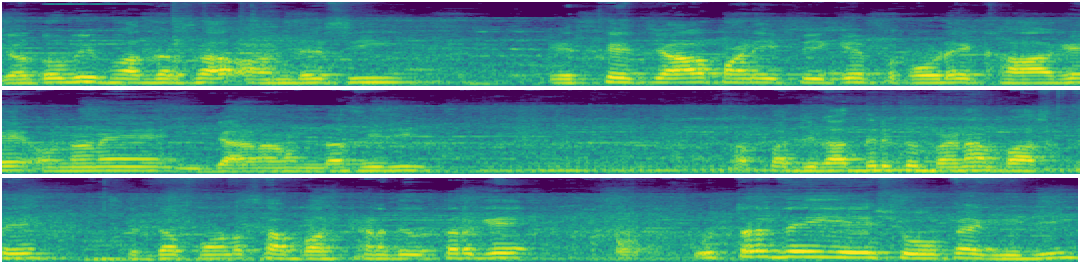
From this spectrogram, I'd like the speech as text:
ਜਦੋਂ ਵੀ ਫਾਦਰ ਸਾਹਿਬ ਆਉਂਦੇ ਸੀ ਇੱਥੇ ਚਾਹ ਪਾਣੀ ਪੀ ਕੇ ਪਕੌੜੇ ਖਾ ਕੇ ਉਹਨਾਂ ਨੇ ਜਾਣਾ ਹੁੰਦਾ ਸੀ ਜੀ। ਆਪਾਂ ਜਗਾਦਰੀ ਤੋਂ ਬਹਿਣਾ ਬੱਸ ਤੇ, ਸਿੱਧਾ ਪੌਂਡਾ ਸਾਹਿਬ ਬੱਸ ਸਟੈਂਡ ਤੇ ਉਤਰ ਗਏ ਉਤਰਦੇ ਹੀ ਇਹ ਸ਼ੋਪ ਹੈਗੀ ਜੀ।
